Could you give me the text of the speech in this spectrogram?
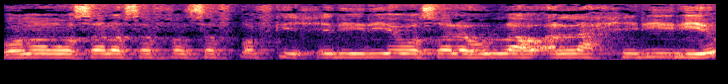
Waman wasala safan saf qofkii xiriiriyo wasalahu llahu allah xiriiriyo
